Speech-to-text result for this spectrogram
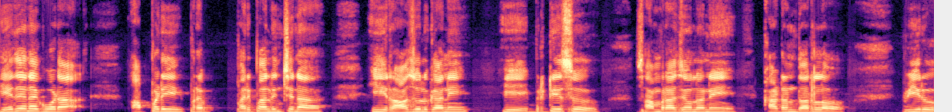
ఏదైనా కూడా అప్పటి ప్ర పరిపాలించిన ఈ రాజులు కానీ ఈ బ్రిటిషు సామ్రాజ్యంలోని కాటన్ ధరలో వీరు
